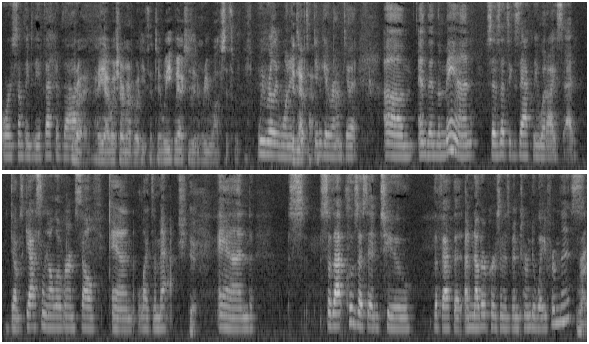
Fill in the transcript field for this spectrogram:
or something to the effect of that. Right. Uh, yeah, I wish I remember what he said too. We we actually didn't rewatch this week. We really wanted Didn't to, have time. didn't get around to it. Um, and then the man says, That's exactly what I said. Dumps gasoline all over himself and lights a match. Yeah. And so that clues us into the fact that another person has been turned away from this. Right.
